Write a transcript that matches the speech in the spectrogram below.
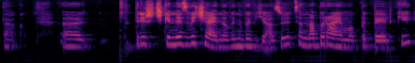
Так. Трішечки незвичайно він вив'язується, набираємо петельки,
